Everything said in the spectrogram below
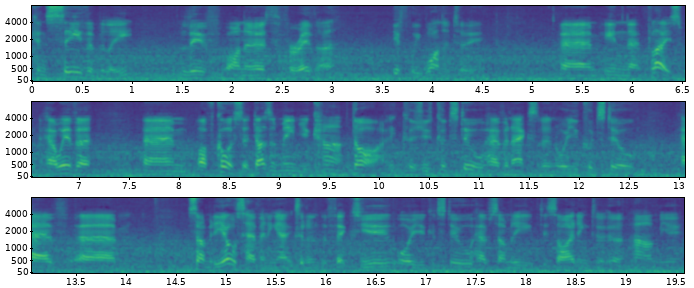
conceivably live on earth forever if we wanted to um, in that place. However, um, of course, it doesn't mean you can't die because you could still have an accident or you could still have um, somebody else having an accident that affects you, or you could still have somebody deciding to harm you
